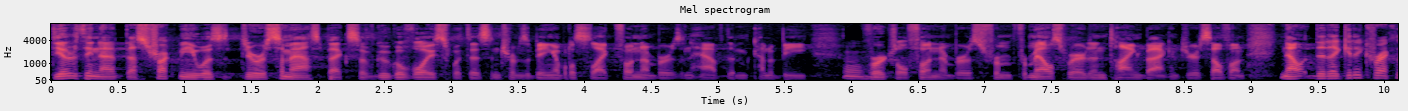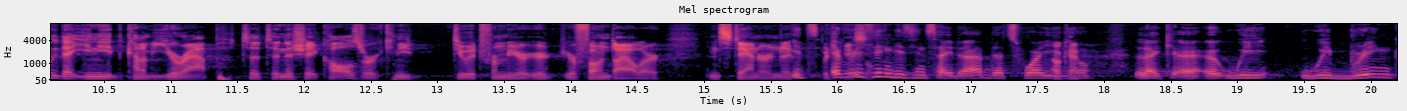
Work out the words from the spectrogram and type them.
The other thing that, that struck me was there were some aspects of Google Voice with this in terms of being able to select phone numbers and have them kind of be mm-hmm. virtual phone numbers from, from elsewhere and then tying back into your cell phone. Now, did I get it correctly that you need kind of your app to, to initiate calls or can you do it from your, your, your phone dialer and standard? It's, everything is inside the app. That's why you okay. know, like uh, uh, we we bring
